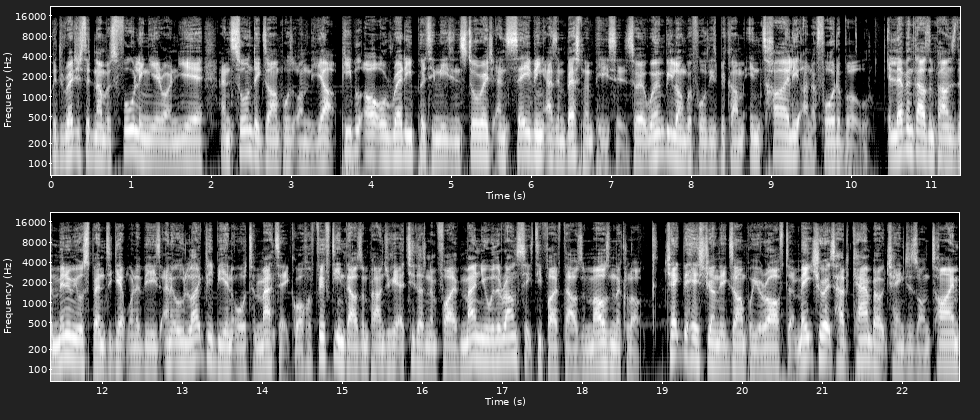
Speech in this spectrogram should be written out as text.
with registered numbers falling year on year and SORNed examples on the up. People are already putting these in storage and saving as investment pieces, so it won't be long before these become entirely unaffordable. £11,000 is the minimum you'll spend to get one of these and it will likely be an automatic, while for £15,000 you get a 2005 manual with around 65,000 miles on the clock. Check the history on the example you're after, make sure it's had cam belt changes on time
